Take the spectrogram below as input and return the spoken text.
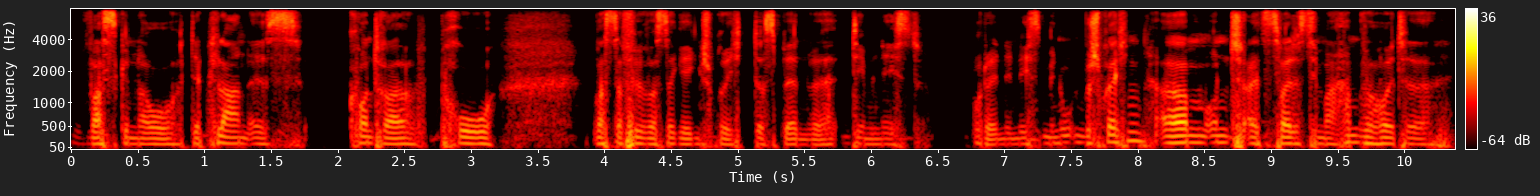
was genau der Plan ist, Contra, Pro, was dafür, was dagegen spricht, das werden wir demnächst oder in den nächsten Minuten besprechen. Ähm, und als zweites Thema haben wir heute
